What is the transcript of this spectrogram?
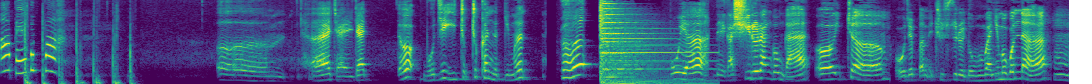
아, 배고파. 음, 아, 잘 잤어. 뭐지, 이 축축한 느낌은? 어? 뭐야, 내가 쉬를 한 건가? 어이, 참. 어젯밤에 주스를 너무 많이 먹었나? 음,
